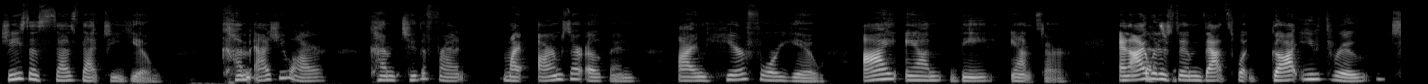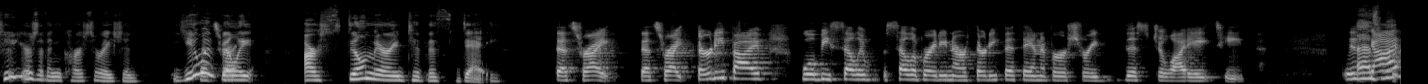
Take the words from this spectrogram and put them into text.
Jesus says that to you. Come as you are, come to the front. My arms are open. I'm here for you. I am the answer. And I would That's right. assume that's what got you through two years of incarceration. You That's and right. Billy are still married to this day. That's right. That's right. 35, we'll be cele- celebrating our 35th anniversary this July 18th. Is As we- God?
